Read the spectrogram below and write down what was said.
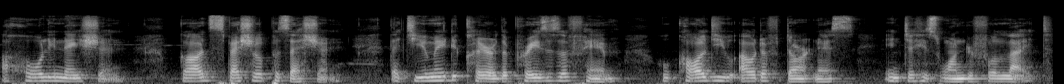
a holy nation, God's special possession, that you may declare the praises of Him who called you out of darkness into His wonderful light.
